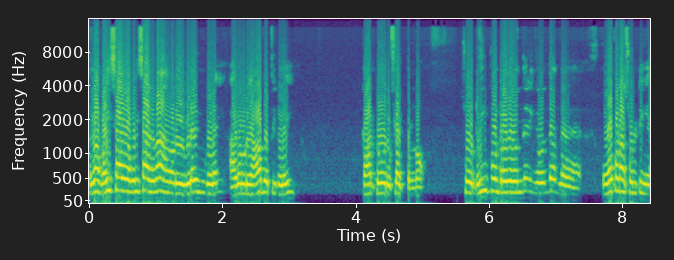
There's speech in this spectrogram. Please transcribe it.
இதெல்லாம் வயசாக வயசாக தான் அதனுடைய விளைவுகளை அதனுடைய ஆபத்துகளை காட்டும் ரிஃப்ளெக்ட் பண்ணோம். ஸோ ட்ரிங்க் பண்ணுறது வந்து நீங்கள் வந்து அந்த ஓப்பனாக சொல்லிட்டீங்க.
